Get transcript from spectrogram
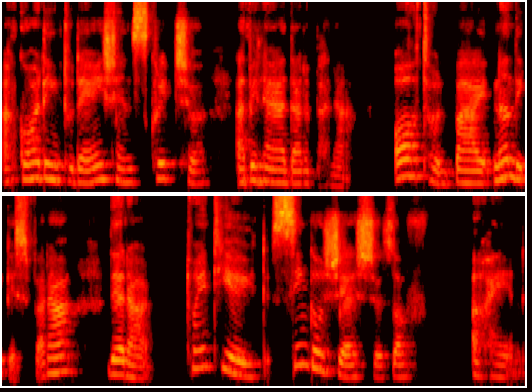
According to the ancient scripture Abhinaya Darpana, authored by Nandikeshvara, there are 28 single gestures of a hand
